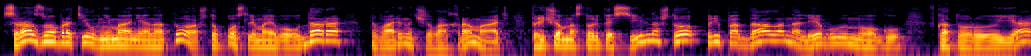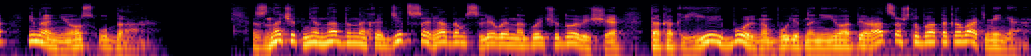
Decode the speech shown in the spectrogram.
сразу обратил внимание на то, что после моего удара тварь начала хромать, причем настолько сильно, что припадала на левую ногу, в которую я и нанес удар. Значит, мне надо находиться рядом с левой ногой чудовища, так как ей больно будет на нее опираться, чтобы атаковать меня.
